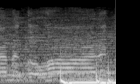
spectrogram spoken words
time to go harder.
